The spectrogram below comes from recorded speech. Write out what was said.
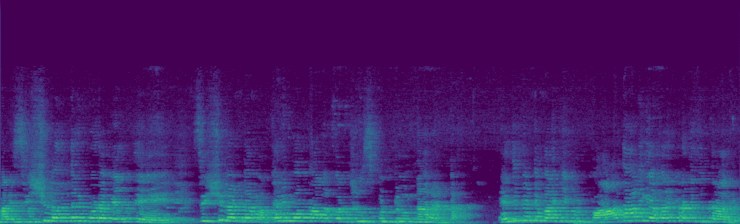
మరి శిష్యులందరూ కూడా వెళ్తే శిష్యులంటే ఒకరి ముఖాలు ఒకరు చూసుకుంటూ ఉన్నారంట. ఎందుకంటే మనకి ఇప్పుడు పాదాలు ఎవరు కడుగుతారు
